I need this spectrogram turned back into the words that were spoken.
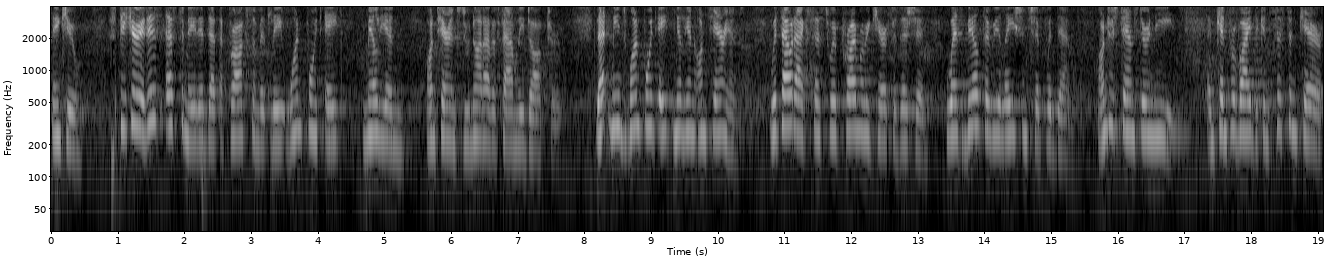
Thank you. Speaker, it is estimated that approximately 1.8 million Ontarians do not have a family doctor. That means 1.8 million Ontarians without access to a primary care physician who has built a relationship with them, understands their needs, and can provide the consistent care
